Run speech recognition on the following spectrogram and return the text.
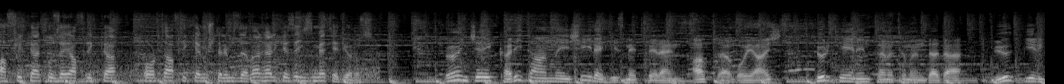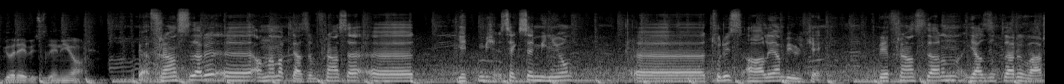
Afrika, Kuzey Afrika, Orta Afrika müşterimiz de var. Herkese hizmet ediyoruz. Önce kalite anlayışıyla hizmet veren Afra Voyage, Türkiye'nin tanıtımında da büyük bir görev üstleniyor. Ya, Fransızları e, anlamak lazım. Fransa e, 70 80 milyon e, turist ağırlayan bir ülke. Ve Fransızların yazlıkları var.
